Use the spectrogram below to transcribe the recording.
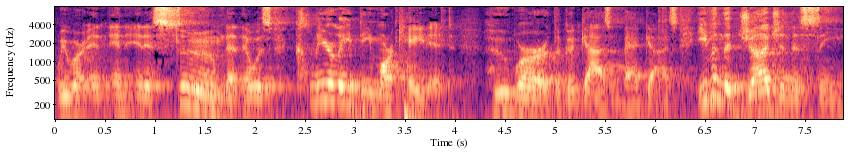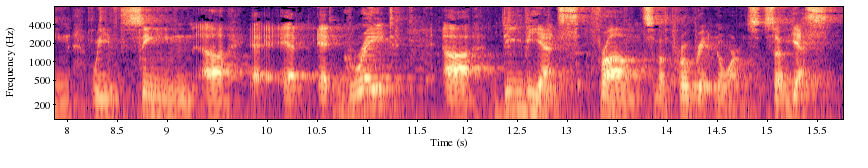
we were and, and it assumed that it was clearly demarcated who were the good guys and bad guys. Even the judge in this scene, we've seen uh, at, at great uh, deviance from some appropriate norms. So, yes,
